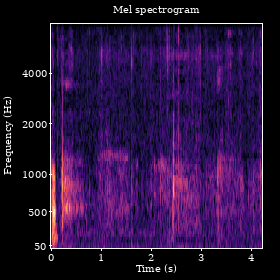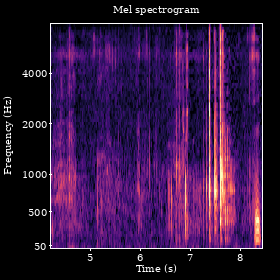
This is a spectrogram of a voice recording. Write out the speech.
Hop. Cyk.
